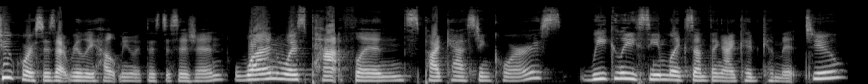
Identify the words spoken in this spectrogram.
two courses that really helped me with this decision. One was Pat Flynn's podcasting course. Weekly seemed like something I could commit to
